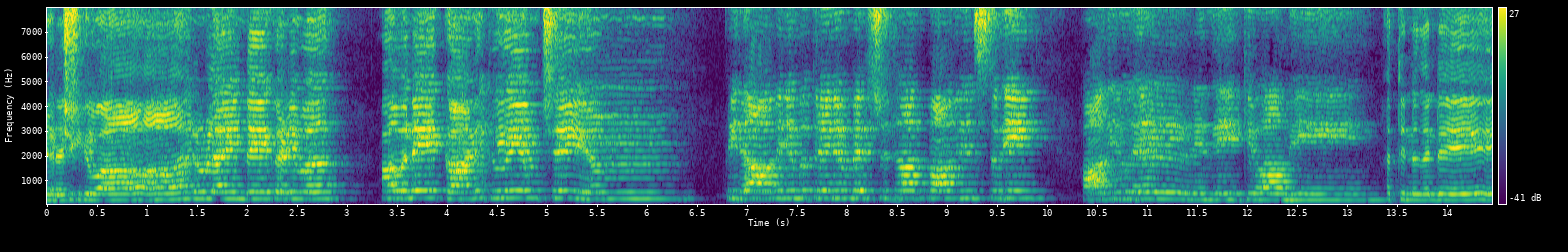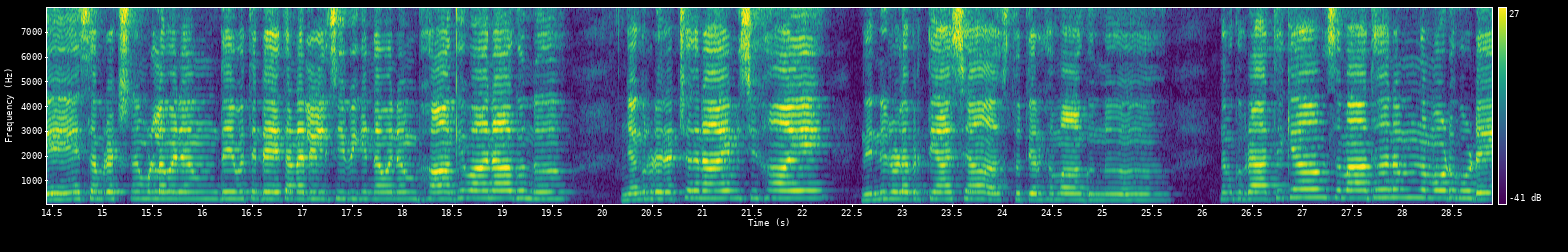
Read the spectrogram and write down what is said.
രക്ഷിക്കുവാനുള്ള എന്റെ കഴിവ് അവനെ കാണിക്കുകയും ചെയ്യും. പിതാവിനും പുത്രനും പരിശുദ്ധാത്മാവിനും സ്തുതി. അത്യുന്നതന്റെ സംരക്ഷണമുള്ളവനും ദൈവത്തിന്റെ തണലിൽ ജീവിക്കുന്നവനും ഭാഗ്യവാനാകുന്നു. ഞങ്ങളുടെ രക്ഷകനായ മിശിഹായെ നിന്നിലുള്ള പ്രത്യാശ സ്തുത്യർഹമാകുന്നു. നമുക്ക് പ്രാർത്ഥിക്കാം സമാധാനം നമ്മോടുകൂടെ.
